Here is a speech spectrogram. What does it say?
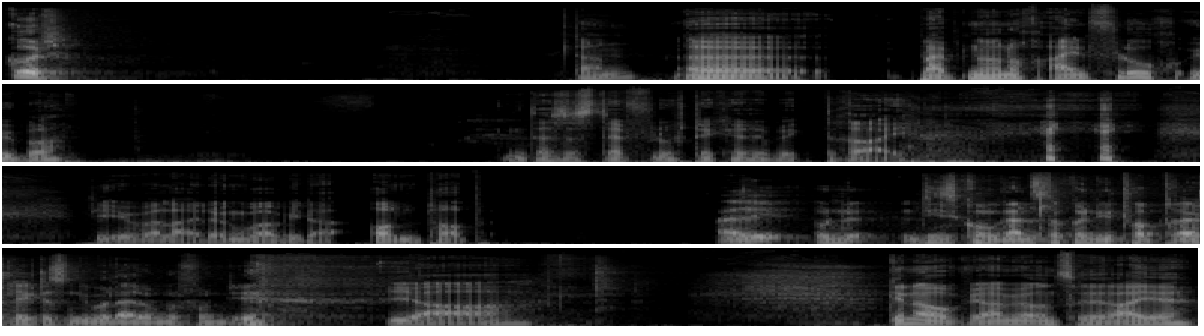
Gut. Dann äh, bleibt nur noch ein Fluch über. Und das ist der Fluch der Karibik 3. die Überleitung war wieder on top. Also, und dies kommt ganz locker in die Top 3 schlechtesten Überleitungen von dir. Ja. Genau, wir haben ja unsere Reihe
